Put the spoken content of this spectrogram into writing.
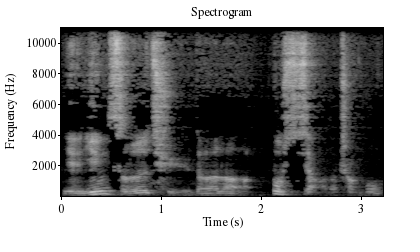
也因此取得了不小的成功。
